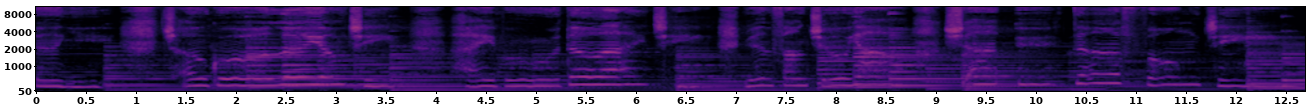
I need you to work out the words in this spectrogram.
可以。超过了友情还不到爱情远方就要下雨的风景。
